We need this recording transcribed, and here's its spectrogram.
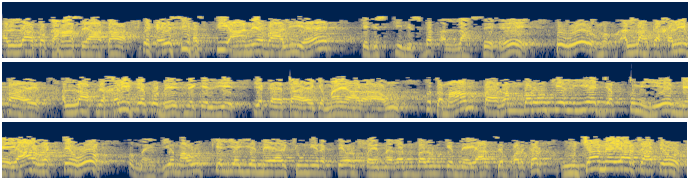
اللہ تو کہاں سے آتا؟ ایک ایسی ہستی آنے والی ہے کہ جس کی نسبت اللہ سے ہے، تو وہ اللہ کا خلیفہ ہے۔ اللہ اپنے خلیفے کو بھیجنے کے لیے یہ کہتا ہے کہ میں آ رہا ہوں۔ تو تمام پیغمبروں کے لیے جب تم یہ معیار رکھتے ہو، تو مہدی معود کے لیے یہ معیار کیوں نہیں رکھتے؟ اور پیغمبروں کے معیار سے بڑھ کر اونچا معیار چاہتے ہو۔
